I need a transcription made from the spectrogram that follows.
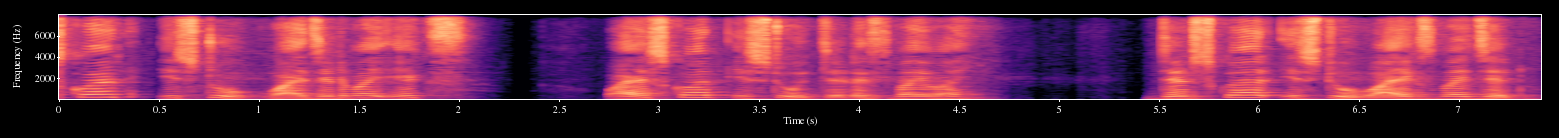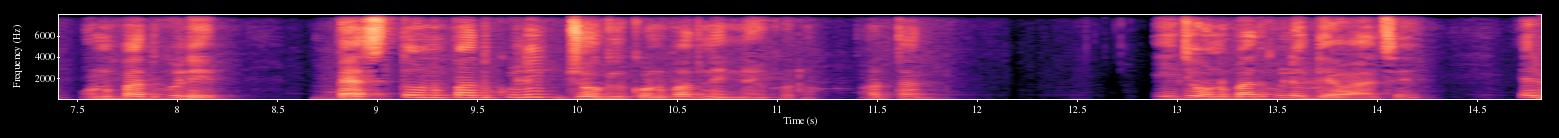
square is to Y Z by X Y square is to Z X by Y Z square is to Y X by Z অনুপাতগুলির ব্যস্ত অনুপাতগুলির যৌগিক অনুপাত নির্ণয় করো। অর্থাৎ এই যে অনুপাতগুলি দেওয়া আছে, এর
